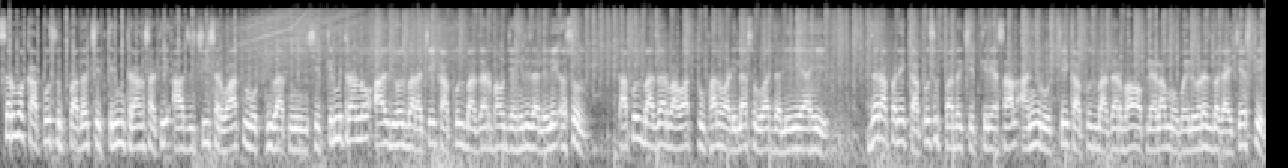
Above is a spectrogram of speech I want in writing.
सर्व कापूस उत्पादक शेतकरी मित्रांसाठी आजची सर्वात मोठी बातमी. शेतकरी मित्रांनो आज दिवसभराचे कापूस बाजारभाव जाहीर झालेले असून कापूस बाजारभावात तुफान वाढीला सुरुवात झालेली आहे. जर आपण एक कापूस उत्पादक शेतकरी असाल आणि रोजचे कापूस बाजारभाव आपल्याला मोबाईलवरच बघायचे असतील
